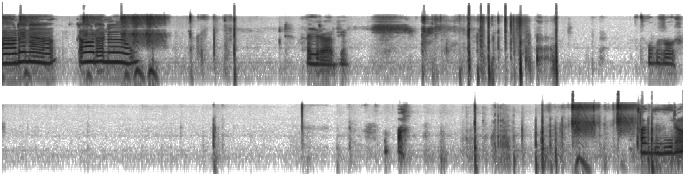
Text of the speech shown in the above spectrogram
Arana. Arana. Hayır abi. Çok zor. Hoppa. Tagira.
